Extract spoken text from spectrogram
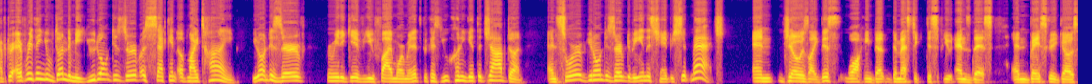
After everything you've done to me, you don't deserve a second of my time. You don't deserve for me to give you five more minutes because you couldn't get the job done. And Swerve, you don't deserve to be in this championship match. And Joe is like, this walking domestic dispute ends this. And basically goes,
